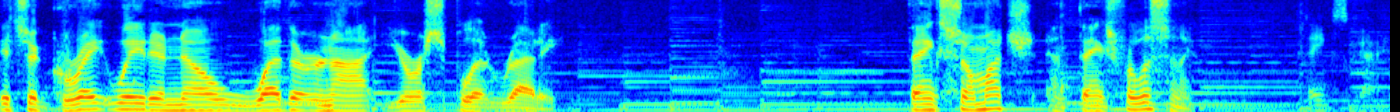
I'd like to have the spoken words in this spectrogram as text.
It's a great way to know whether or not you're split ready. Thanks so much, and thanks for listening. Thanks, guys.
